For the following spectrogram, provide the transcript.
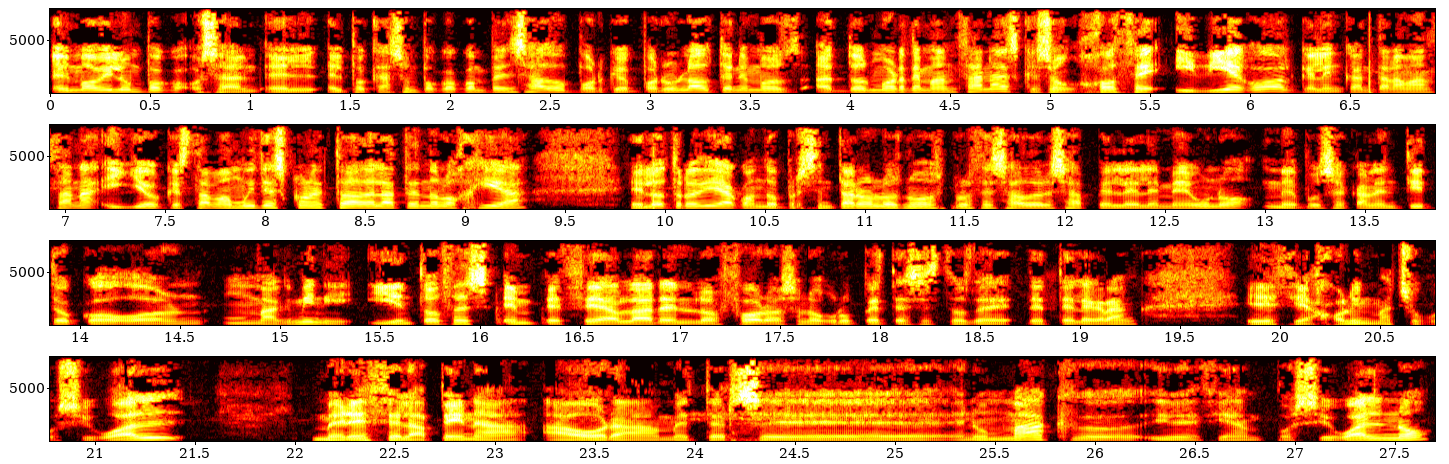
el móvil un poco, o sea, el, el podcast un poco compensado porque por un lado tenemos a dos muerde manzanas que son José y Diego, al que le encanta la manzana, y yo que estaba muy desconectado de la tecnología. El otro día cuando presentaron los nuevos procesadores Apple, el M1, me puse calentito con un Mac Mini y entonces empecé a hablar en los foros, en los grupetes estos de, de Telegram y decía, jolín, macho, pues igual merece la pena ahora meterse en un Mac y me decían, pues igual no.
